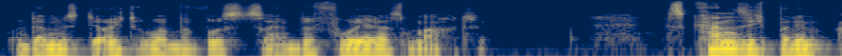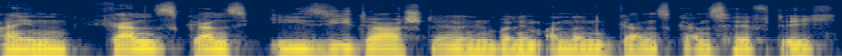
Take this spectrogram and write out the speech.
Und da müsst ihr euch darüber bewusst sein, bevor ihr das macht. Das kann sich bei dem einen ganz, ganz easy darstellen, bei dem anderen ganz, ganz heftig.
